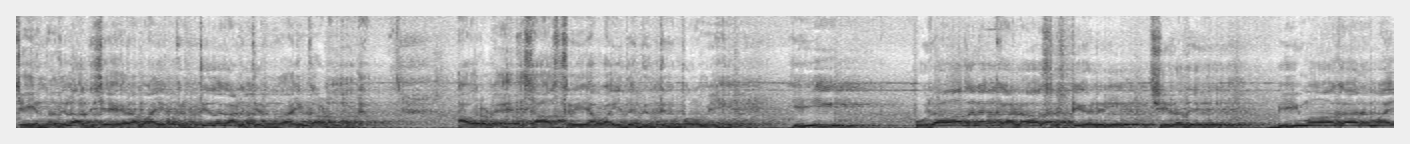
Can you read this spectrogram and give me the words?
ചെയ്യുന്നതിൽ അതിശയകരമായ കൃത്യത കാണിച്ചിരുന്നതായും കാണുന്നുണ്ട്. അവരുടെ ശാസ്ത്രീയ വൈദഗ്ധ്യത്തിന് പുറമെ ഈ പുരാതന കലാസൃഷ്ടികളിൽ ചിലത് ഭീമാകാരമായ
